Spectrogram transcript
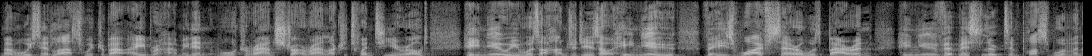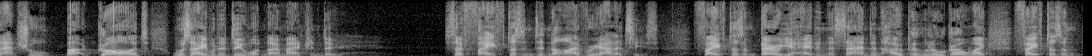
Remember, we said last week about Abraham. He didn't walk around, strut around like a 20 year old. He knew he was 100 years old. He knew that his wife Sarah was barren. He knew that this looked impossible in the natural, but God was able to do what no man can do. So faith doesn't deny realities. Faith doesn't bury your head in the sand and hope it will all go away. Faith doesn't,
